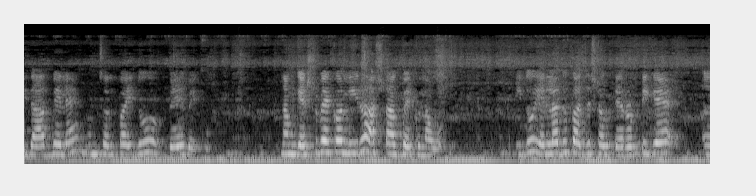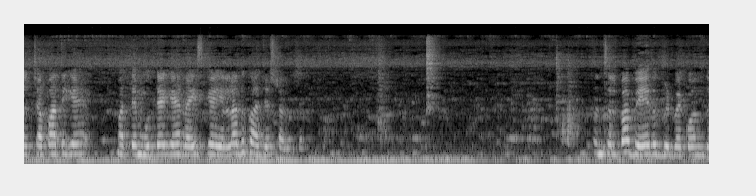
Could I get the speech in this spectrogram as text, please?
ಇದಾದಮೇಲೆ ಒಂದು ಸ್ವಲ್ಪ ಇದು ಬೇಯಬೇಕು. ನಮ್ಗೆ ಎಷ್ಟು ಬೇಕೋ ನೀರು ಅಷ್ಟು ನಾವು. ಇದು ಎಲ್ಲದಕ್ಕೂ ಅಡ್ಜಸ್ಟ್ ಆಗುತ್ತೆ. ರೊಟ್ಟಿಗೆ ಚಪಾತಿಗೆ ಮತ್ತು ಮುದ್ದೆಗೆ ರೈಸ್ಗೆ ಎಲ್ಲದಕ್ಕೂ ಅಡ್ಜಸ್ಟ್ ಆಗುತ್ತೆ. ಒಂದು ಸ್ವಲ್ಪ ಬೇಯೋದಕ್ಕೆ ಬಿಡಬೇಕು ಒಂದು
